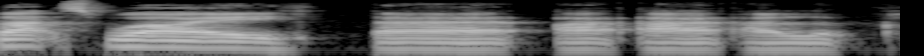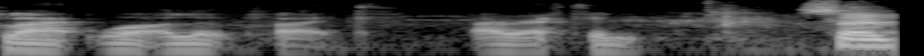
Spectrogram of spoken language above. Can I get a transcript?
that's why uh, I, I, I look like what I look like. I reckon. So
